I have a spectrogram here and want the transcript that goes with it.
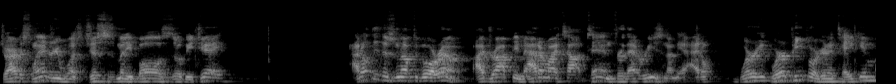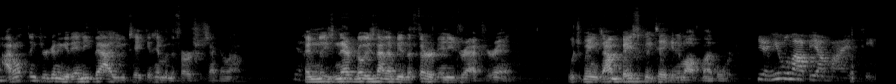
Jarvis Landry wants just as many balls as OBJ. I don't think there's enough to go around. I dropped him out of my top ten for that reason. I mean, I don't where he- where people are going to take him. I don't think you're going to get any value taking him in the first or second round. Yeah. And he's never no, he's not going to be in the third any draft you're in, which means I'm basically taking him off my board. Yeah, he will not be on my team.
